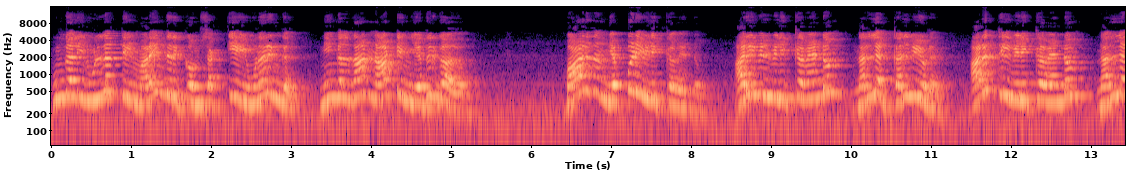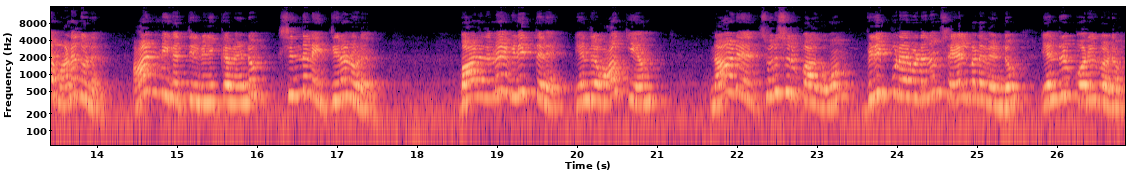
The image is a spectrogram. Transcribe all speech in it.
உங்களின் உள்ளத்தில் மறைந்திருக்கும் சக்தியை உணருங்கள். நீங்கள் தான் நாட்டின் எதிர்காலம். பாரதம் எப்படி விழிக்க வேண்டும்? அறிவில் விழிக்க வேண்டும் நல்ல கல்வியுடன். அறத்தில் விழிக்க வேண்டும் நல்ல மனதுடன். ஆன்மீகத்தில் விழிக்க வேண்டும் சிந்தனை திறனுடன். பாரதமே விழித்தலே என்ற வாக்கியம் நாடு சுறுசுறுப்பாகவும் விழிப்புணர்வுடனும் செயல்பட வேண்டும் என்று பொருள்படும்.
